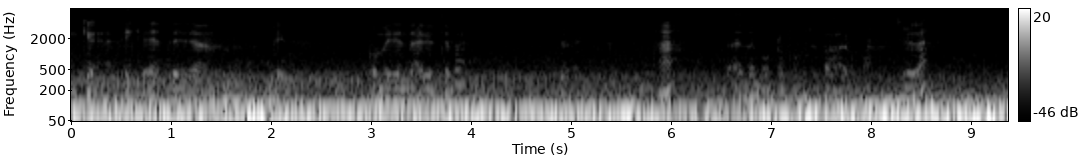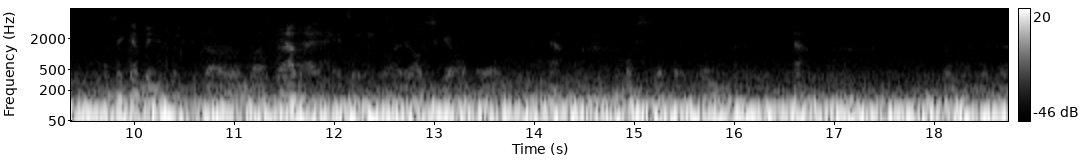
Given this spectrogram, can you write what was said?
Ikke, ikke etter um, vi kommer inn der ute, vel? Tror jeg. Hæ? Nei, den kommer til å fortsette her oppe. Tror du det? Det er sikkert bygd for lite. og Da skal Ja, det er det helt sikkert. Nå er det jo Asker, Altså. Så Ja. masse folk som, ja. som kommer til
